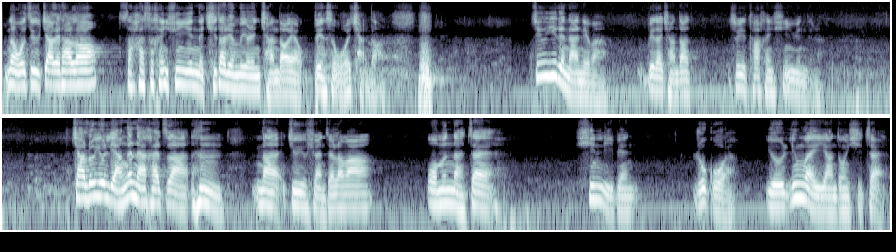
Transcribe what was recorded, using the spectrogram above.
那我只有嫁给他喽，这还是很幸运的，其他人没有人抢到呀，便是我抢到了，只有一个男的嘛，被他抢到，所以他很幸运的了。假如有两个男孩子啊，哼，那就有选择了吗？我们呢，在心里边，如果有另外一样东西在，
